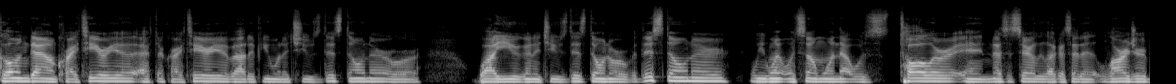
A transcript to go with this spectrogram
going down criteria after criteria about if you want to choose this donor or why you're going to choose this donor over this donor. We went with someone that was taller and necessarily, like I said, a larger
